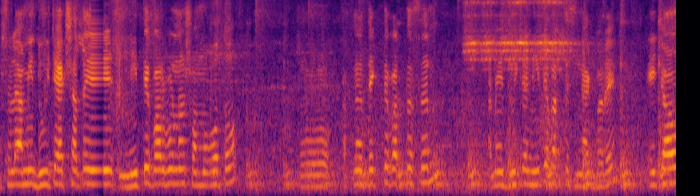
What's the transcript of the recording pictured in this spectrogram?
আসলে আমি দুইটা একসাথে নিতে পারব না সম্ভবত। তো আপনারা দেখতে পারতেছেন, আমি দুইটা নিতে পারতেছি না একবারে। এইটাও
